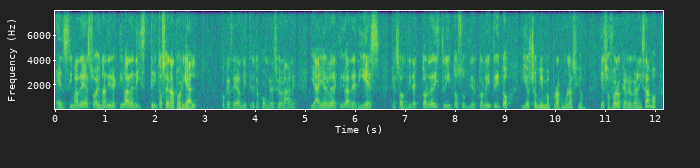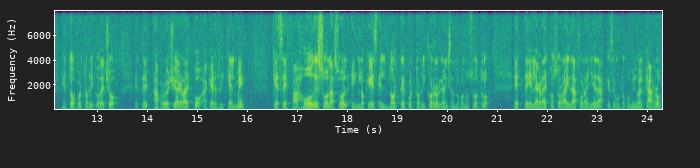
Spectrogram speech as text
Encima de eso hay una directiva de distrito senatorial, porque serían distritos congresionales. Y hay una directiva de 10, que son director de distrito, subdirector de distrito y 8 miembros por acumulación. Y eso fue lo que reorganizamos en todo Puerto Rico. De hecho, este, aprovecho y agradezco a que Riquelme que se fajó de sol a sol en lo que es el norte de Puerto Rico, reorganizando con nosotros. Este, le agradezco a Zoraida Fonalleda, que se montó conmigo en el carro,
